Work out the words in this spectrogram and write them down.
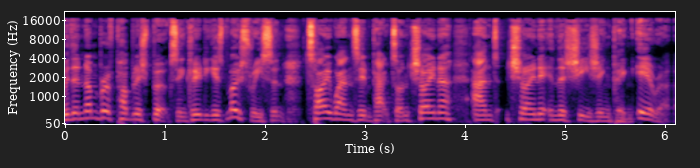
with a number of published books, including his most recent, Taiwan's Impact on China and China in the Xi Jinping Era.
